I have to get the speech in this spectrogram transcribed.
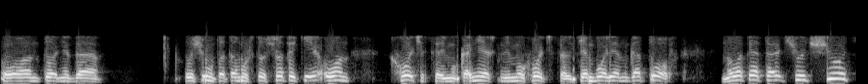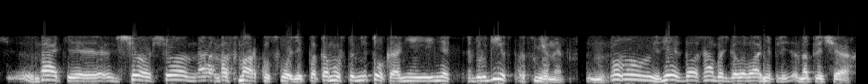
у Антони, да. Почему? Потому что все-таки он хочется ему, конечно, ему хочется, тем более он готов – но вот это чуть-чуть, знаете, все, все на, на смарку сводит, потому что не только они и некоторые другие спортсмены, но здесь должна быть голова на плечах.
